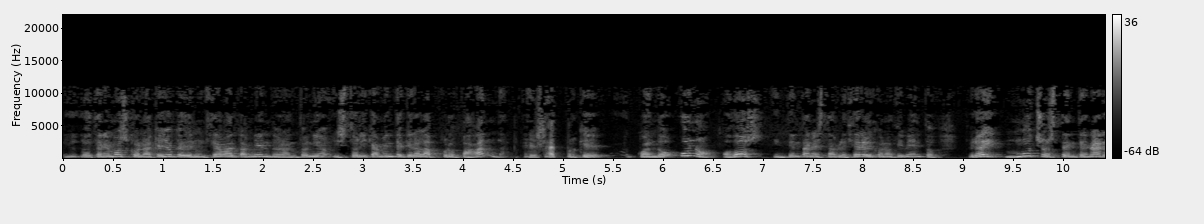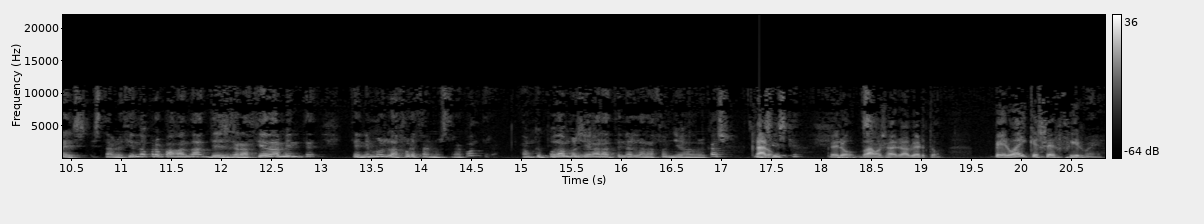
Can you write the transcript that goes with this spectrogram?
lo, tenemos con aquello que denunciaba también don Antonio históricamente, que era la propaganda. Exacto. Porque cuando uno o dos intentan establecer el conocimiento, pero hay muchos centenares estableciendo propaganda, desgraciadamente tenemos la fuerza en nuestra contra, aunque podamos llegar a tener la razón llegado el caso. Claro, es que... pero vamos a ver, Alberto, pero hay que ser firme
